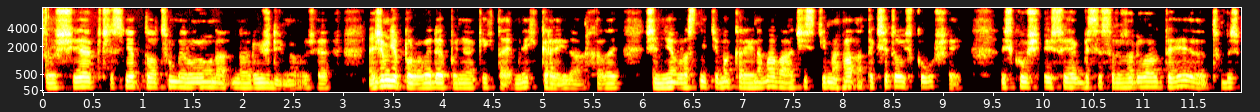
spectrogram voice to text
což je přesně to, co miluju na, na Ruždým, jo, že ne, že mě provede po nějakých tajemných krajinách, ale že mě vlastně těma krajinama váčí s tím, a teď si to vyzkoušej. Vyzkoušej si, jak by si rozhodoval ty, co bys,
